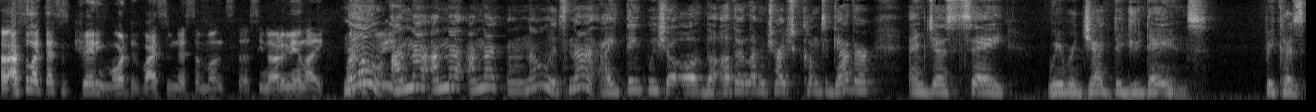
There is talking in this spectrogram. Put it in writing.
I I feel like that's just creating more divisiveness amongst us. You know what I mean? Like No, be- I'm not. I'm not. I'm not. No, it's not. I think we should. Uh, the other eleven tribes should come together and just say we reject the Judeans because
